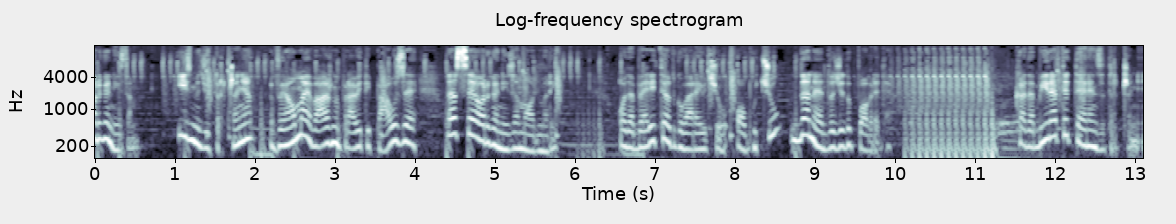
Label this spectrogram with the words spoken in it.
organizam. Između trčanja veoma je važno praviti pauze da se organizam odmori. Odaberite odgovarajuću obuću da ne dođe do povrede. Kada birate teren za trčanje,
